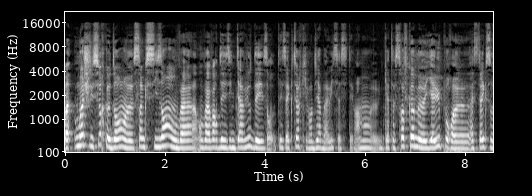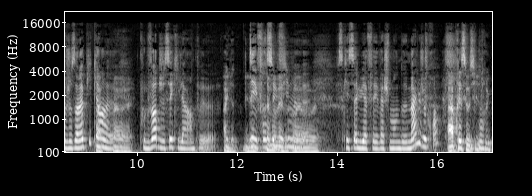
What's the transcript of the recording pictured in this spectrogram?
Bah, moi, je suis sûre que dans euh, 5-6 ans, on va, on va avoir des interviews des, des acteurs qui vont dire Bah oui, ça c'était vraiment euh, une catastrophe, comme euh, il y a eu pour euh, Astérix aux Jeux Olympiques. Ouais, hein, ouais, euh. Poulvord, je sais qu'il a un peu. Ah, il a, il a une défoncé le film, parce que ça lui a fait vachement de mal, je crois. Après, c'est aussi Bon. le truc.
